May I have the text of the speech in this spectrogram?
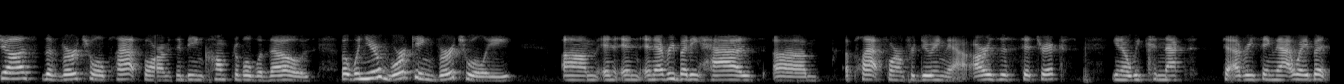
just the virtual platforms and being comfortable with those, but when you're working virtually, um, and, and, and everybody has um, a platform for doing that. Ours is Citrix. You know, we connect to everything that way, but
